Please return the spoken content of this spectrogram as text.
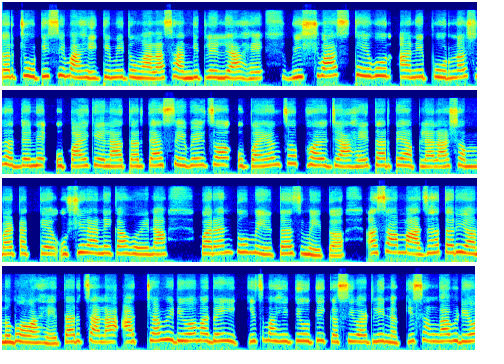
तर छोटीशी माहिती मी तुम्हाला सांगितलेली आहे. विश्वास ठेवून आणि पूर्ण श्रद्धेने उपाय केला तर त्या सेवेचं उपायांचं फळ जे आहे तर ते आपल्याला शंभर टक्के उशिराने का होईना परंतु मिळतंच मिळतं. असा माझा तरी अनुभव आहे. तर चला आजच्या व्हिडिओमध्ये इतकीच माहिती होती. कशी वाटली नक्की सांगा. व्हिडिओ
